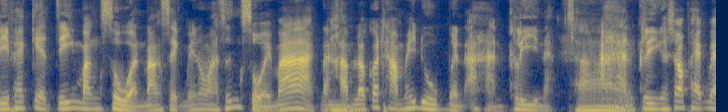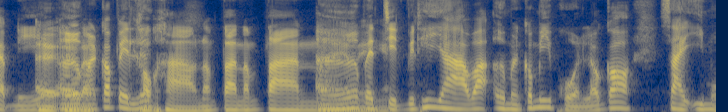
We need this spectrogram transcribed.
repackaging บางส่วนบาง segment ออกมาซึ่งสวยมากนะครับอืมแล้วก็ทำให้ดูเหมือนอาหารคลีนอะใช่อาหารคลีนก็ชอบแพ็คแบบนี้เออเออมันก็เป็นเรื่องขาวๆน้ำตาลน้ำตาลเอออะไรเงี้ยเป็นจิตวิทยาว่าเออมันก็มีผลแล้วก็ใส่อิโม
